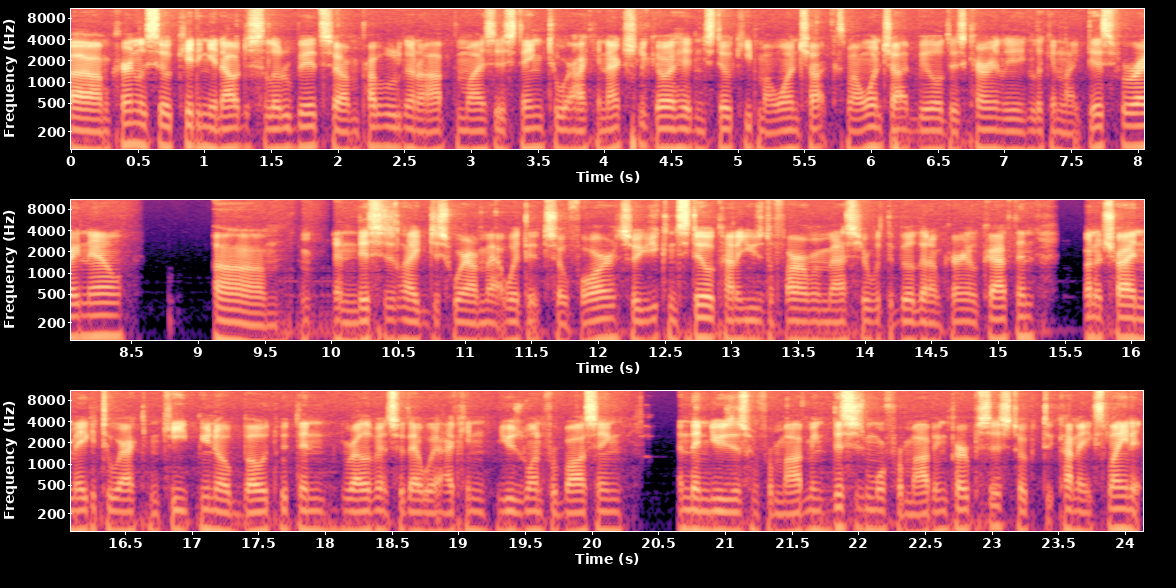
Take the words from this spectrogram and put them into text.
Uh, I'm currently still kitting it out just a little bit, so I'm probably going to optimize this thing to where I can actually go ahead and still keep my one shot because my one shot build is currently looking like this for right now. Um, and this is like just where I'm at with it so far. So you can still kind of use the Firearm Master with the build that I'm currently crafting gonna try and make it to where I can keep you know both within relevant, so that way I can use one for bossing and then use this one for mobbing. This is more for mobbing purposes to, to kind of explain it.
